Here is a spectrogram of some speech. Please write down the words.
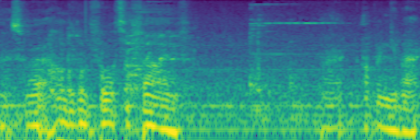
Right, we're at 145. Right, I'll bring you back.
